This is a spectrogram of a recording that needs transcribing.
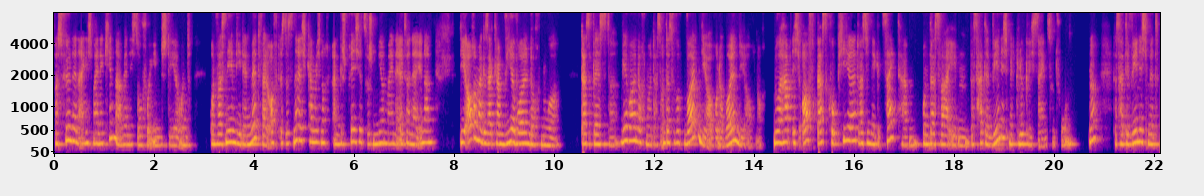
was führen denn eigentlich meine Kinder, wenn ich so vor ihnen stehe? Und und was nehmen die denn mit? Weil oft ist es, ne, ich kann mich noch an Gespräche zwischen mir und meinen Eltern erinnern, die auch immer gesagt haben, wir wollen doch nur das Beste. Wir wollen doch nur das. Und das wollten die auch oder wollen die auch noch. Nur habe ich oft das kopiert, was sie mir gezeigt haben. Und das war eben, das hatte wenig mit Glücklichsein zu tun. Ne? Das hatte wenig mit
